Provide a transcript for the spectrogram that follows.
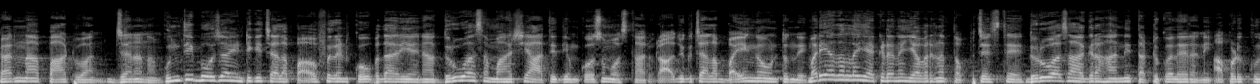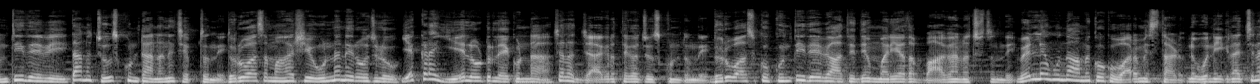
కర్ణ పార్ట్ వన్ జననం. కుంతి భోజ ఇంటికి చాలా పవర్ఫుల్ అండ్ కోపదారి అయిన దుర్వాస మహర్షి ఆతిథ్యం కోసం వస్తారు. రాజుకు చాలా భయంగా ఉంటుంది. మర్యాదల్లో ఎక్కడైనా ఎవరైనా తప్పు చేస్తే దుర్వాస ఆగ్రహాన్ని తట్టుకోలేరని. అప్పుడు కుంతీదేవి తాను చూసుకుంటానని చెప్తుంది. దుర్వాస మహర్షి ఉన్నన్ని రోజులు ఎక్కడ ఏ లోటు లేకుండా చాలా జాగ్రత్తగా చూసుకుంటుంది. దుర్వాసకు కుంతీదేవి ఆతిథ్యం మర్యాద బాగా నచ్చుతుంది. వెళ్ళే ముందు ఆమెకు ఒక వరం ఇస్తాడు. నువ్వు నీకు నచ్చిన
